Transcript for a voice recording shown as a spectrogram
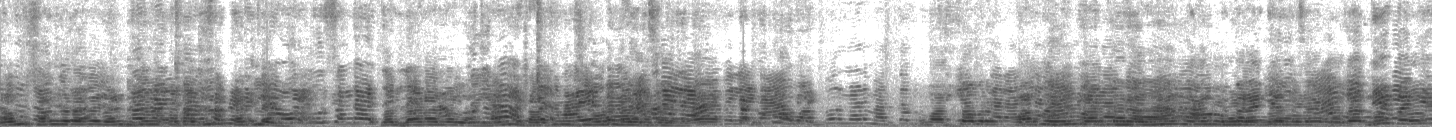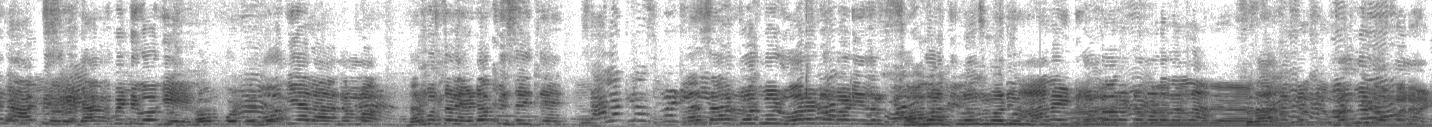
ನಮ್ಮ ಸಂಘದಾಗ ಎಂಟು ಜನ ಕಟ್ಟಿದ್ರು ಕಟ್ಲಿ ನಾನು ಬೇಡ ಅನ್ನಲ್ಲ ನನ್ನ ಡಾಕ್ಯುಮೆಂಟ್ಸ್ ನೋಡಿ ನಾನು ಕಟ್ಟಲ್ಲ. ಮತ್ತೊಬ್ರು ಏನ್ ಮಾಡ್ತಾರೆ ನೀವು ಅವ್ರು ಬನ್ನಿ ಆಫೀಸ್ಗೆ ಡಾಕ್ಯುಮೆಂಟ್ ಹೋಗಿ ಹೋಗಿ ಅಲ್ಲ ನಮ್ಮ ಧರ್ಮಸ್ಥಳ ಹೆಡ್ ಆಫೀಸ್ ಐತೆ ಸಾಲ ಕ್ಲೋಸ್ ಮಾಡಿ ಕ್ಲೋಸ್ ಹೋರಾಟ ಮಾಡಿ ಇದ್ರ ಸಾಲ close ಮಾಡಿ. ಸಾಲ ಇಟ್ಕೊಂಡು ಹೋರಾಟ ಮಾಡೋದಲ್ಲ ಸಾಲ close ಮಾಡಿ ಹೋರಾಟ ಮಾಡಿ.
